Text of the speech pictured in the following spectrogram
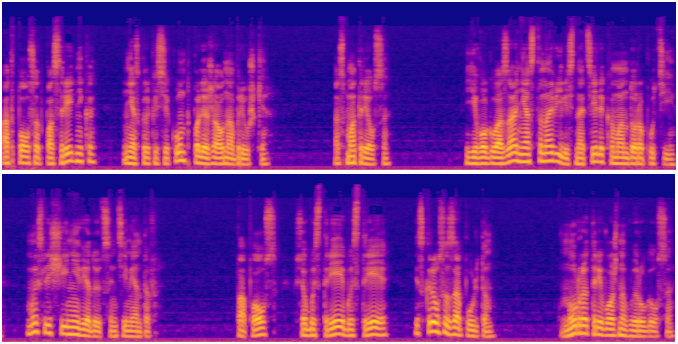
отполз от посредника, несколько секунд полежал на брюшке. Осмотрелся. Его глаза не остановились на теле командора пути. Мыслящие не ведают сантиментов. Пополз, все быстрее быстрее, и скрылся за пультом. Нурра тревожно выругался.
